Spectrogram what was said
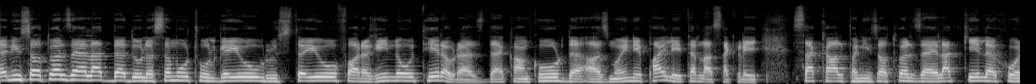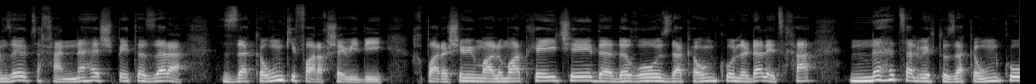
د نیوساوتویلز ایالت د دولسمو ټولګیو وروستیو فارغینو تېره ورځ د کانکور د ازموینې پایلې ترلاسه کړې. سږ کال په نیوساوتویلز ایالت کې له ښوونځیو څخه نهه شپېته زره زده کوونکي فارغ شوي دي. خپاره شوي معلومات ښيي چې د دغو زده کوونکو له ډلې څخه نهه څلوېښتو زده کوونکو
